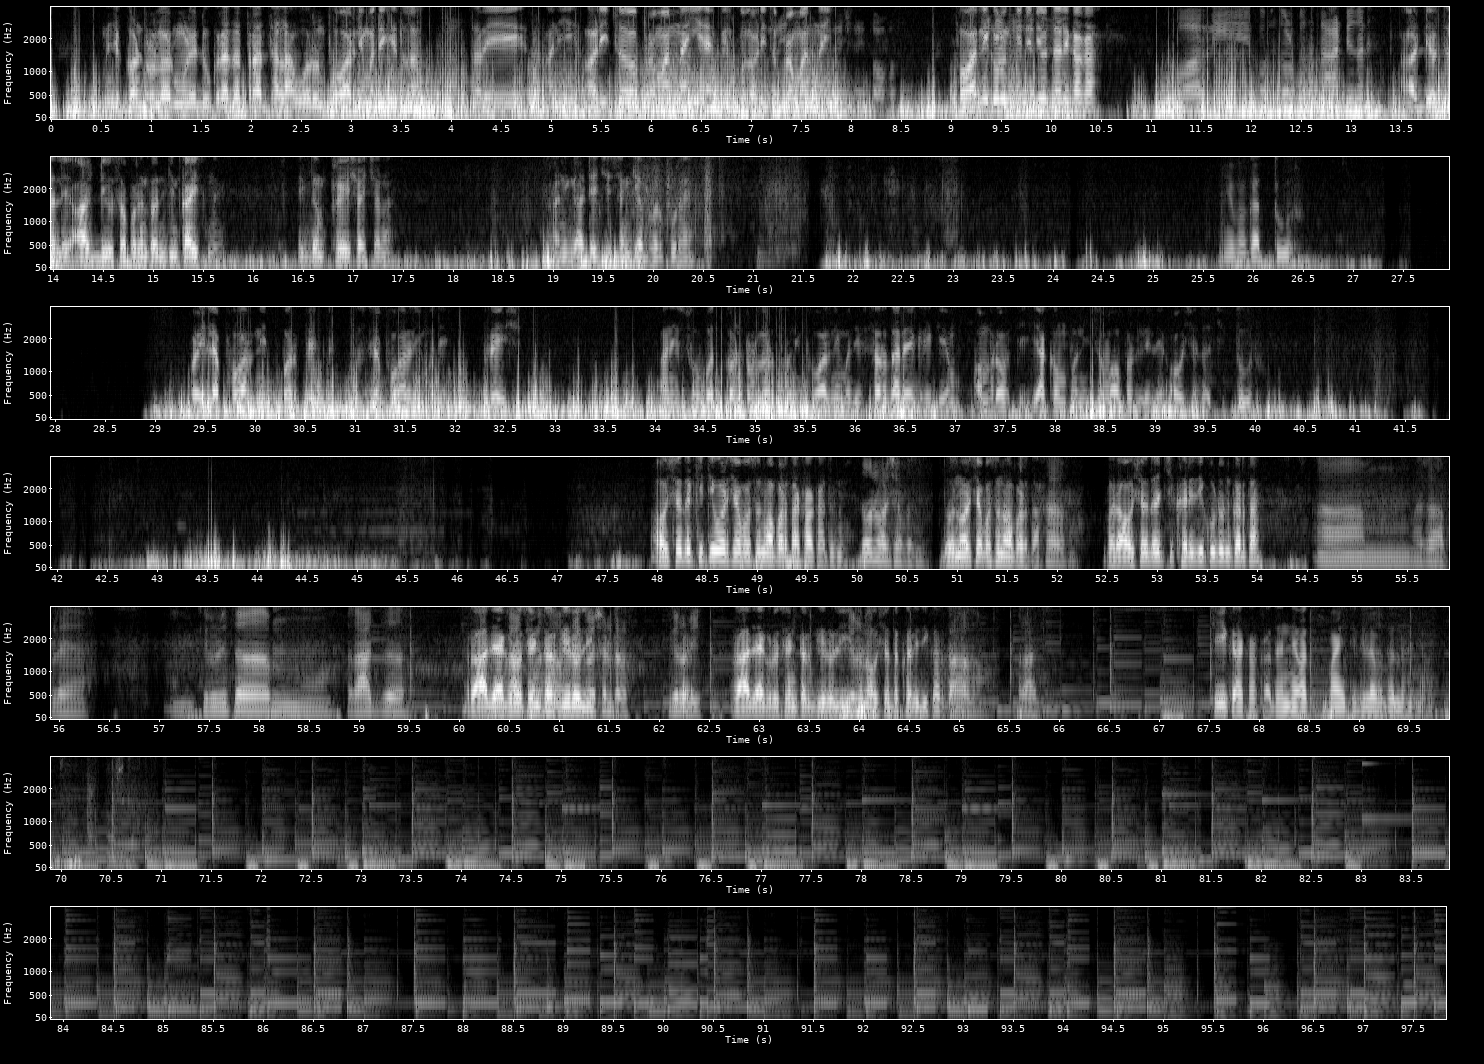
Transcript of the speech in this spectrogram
म्हणजे कंट्रोलरमुळे डुकराचा त्रास झाला वरून फवारणीमध्ये घेतलं तरी आणि अळीचं प्रमाण नाही आहे बिलकुल अळीचं प्रमाण नाही. फवारणी करून किती दिवस झाले काका? फवारणी करून जवळपास आता आठ दिवस झाले. आठ दिवस झाले. आठ दिवसापर्यंत आणखीन काहीच नाही. एकदम फ्रेश आहे चना आणि गाठ्याची संख्या भरपूर आहे. हे बघा तूर. पहिल्या फवारणीत परफेक्ट दुसऱ्या फवारणीमध्ये फ्रेश आणि सोबत कंट्रोलर दोन्ही फवारणीमध्ये सरदार ॲग्रिकेम अमरावती या कंपनीचं वापरलेले औषधाची तूर. औषधं किती वर्षापासून वापरता काका तुम्ही? दोन वर्षापासून. दोन वर्षापासून वापरता? हो. बरं औषधाची खरेदी कुठून करता? र- आपल्या गिरोलीचं राज राज ॲग्रो सेंटर हा, Giroli. Centre Giroli. Raj agro centre Giroli इथून औषधं खरेदी हा करता हा. राज. ठीक आहे काका धन्यवाद. माहिती दिल्याबद्दल धन्यवाद.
